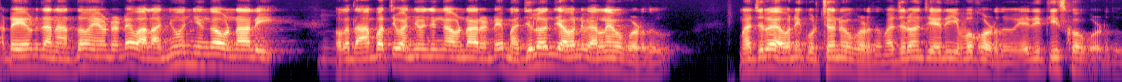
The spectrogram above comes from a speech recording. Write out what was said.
అంటే ఏమిటి దాని అర్థం ఏమిటంటే వాళ్ళు అన్యోన్యంగా ఉండాలి. ఒక దాంపత్యం అన్యోన్యంగా ఉండాలంటే మధ్యలోంచి ఎవరిని వెళ్ళనివ్వకూడదు. మధ్యలో ఎవరిని కూర్చొనివ్వకూడదు. మధ్యలోంచి ఏది ఇవ్వకూడదు ఏది తీసుకోకూడదు.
